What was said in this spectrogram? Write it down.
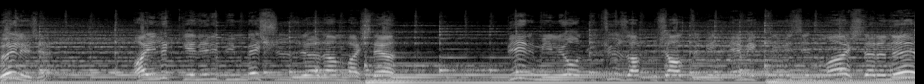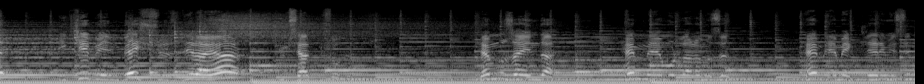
Böylece aylık geliri 1500 liradan başlayan 1 milyon 266 bin emeklimizin maaşlarını 2500 liraya yükseltmiş oluyoruz. Temmuz ayında hem memurlarımızın hem emeklilerimizin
